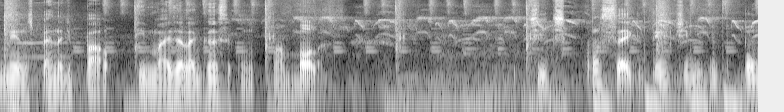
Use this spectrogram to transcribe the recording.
menos perna de pau e mais elegância com uma bola. Tite consegue ter um time muito bom.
